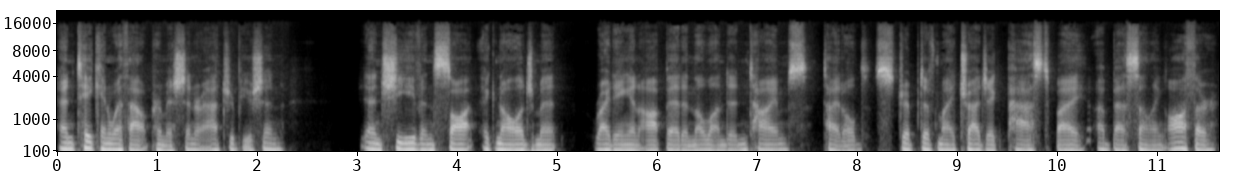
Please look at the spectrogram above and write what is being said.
and taken without permission or attribution. And she even sought acknowledgement writing an op ed in the London Times titled Stripped of My Tragic Past by a best selling author.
